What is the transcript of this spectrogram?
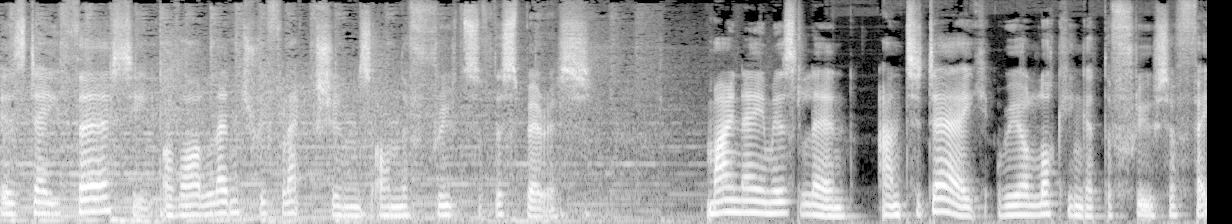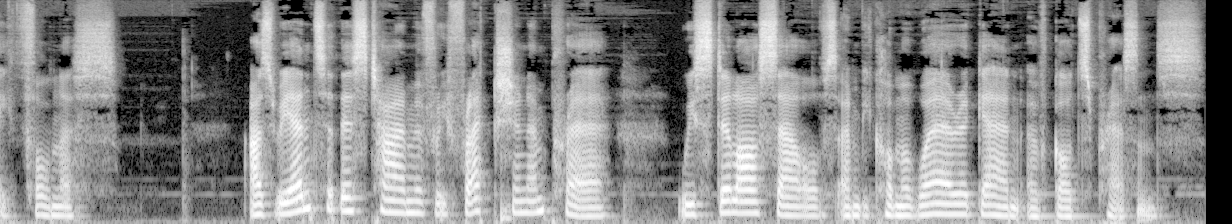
is day 30 of our Lent reflections on the fruits of the Spirit. My name is Lynn, and today we are looking at the fruit of faithfulness. As we enter this time of reflection and prayer, we still ourselves and become aware again of God's presence.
